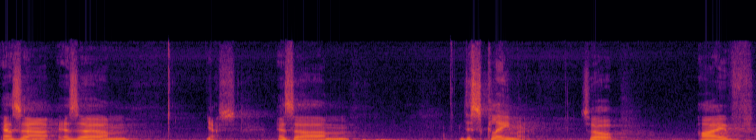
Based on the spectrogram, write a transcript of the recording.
as a, as a um, yes, as a um, disclaimer, so I've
